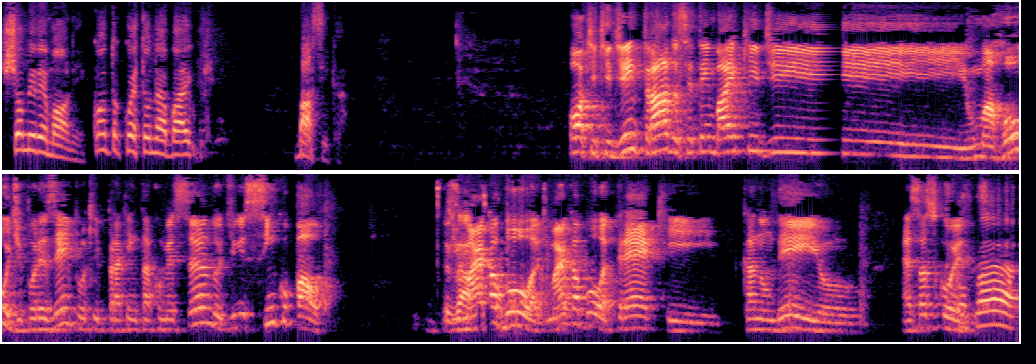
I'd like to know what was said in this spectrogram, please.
Show me the money. Quanto custa uma bike básica? Ó, oh, Kiki, de entrada você tem bike de uma road, por exemplo, que para quem está começando, de cinco pau. De Exato. marca boa, de marca boa, Trek, Cannondale, essas coisas. Comprar,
